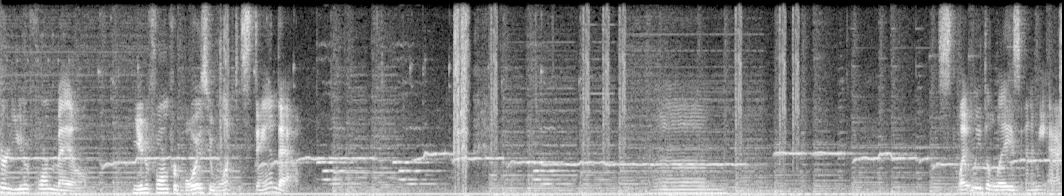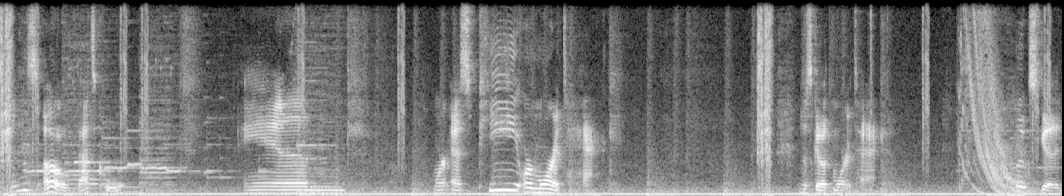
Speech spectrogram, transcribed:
Uniform male. Uniform for boys who want to stand out. Um, slightly delays enemy actions. Oh, that's cool. And more SP or more attack? Just go with more attack. Looks good.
